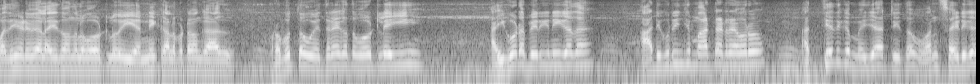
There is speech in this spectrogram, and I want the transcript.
పదిహేడు వేల ఐదు వందల ఓట్లు ఇవన్నీ కలపటం కాదు. ప్రభుత్వ వ్యతిరేకత ఓట్లేయి అవి కూడా పెరిగినాయి కదా. వాటి గురించి మాట్లాడరు ఎవరు? అత్యధిక మెజార్టీతో వన్ సైడ్గా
